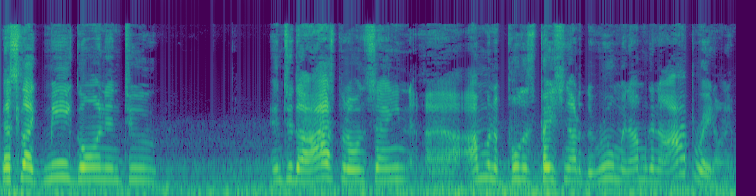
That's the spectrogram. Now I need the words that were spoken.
That's like me going into into the hospital and saying, uh, "I'm going to pull this patient out of the room and I'm going to operate on him.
